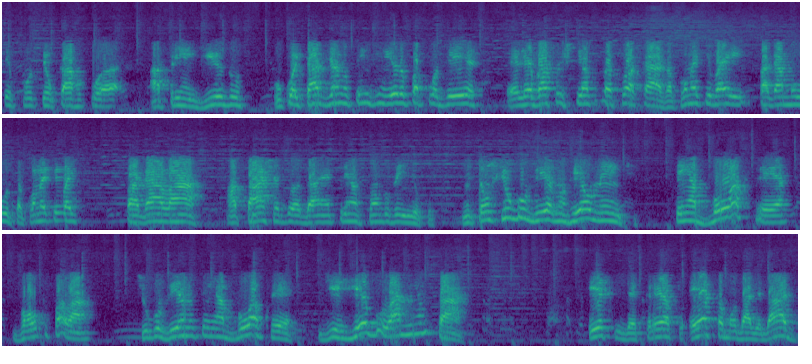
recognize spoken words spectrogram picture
se for seu carro apreendido, o coitado já não tem dinheiro para poder é, levar sustento para sua casa. Como é que vai pagar multa? Como é que vai pagar lá a taxa do, da apreensão do veículo. Então, se o governo realmente tem a boa fé, volto a falar, se o governo tem a boa fé de regulamentar esse decreto, essa modalidade,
